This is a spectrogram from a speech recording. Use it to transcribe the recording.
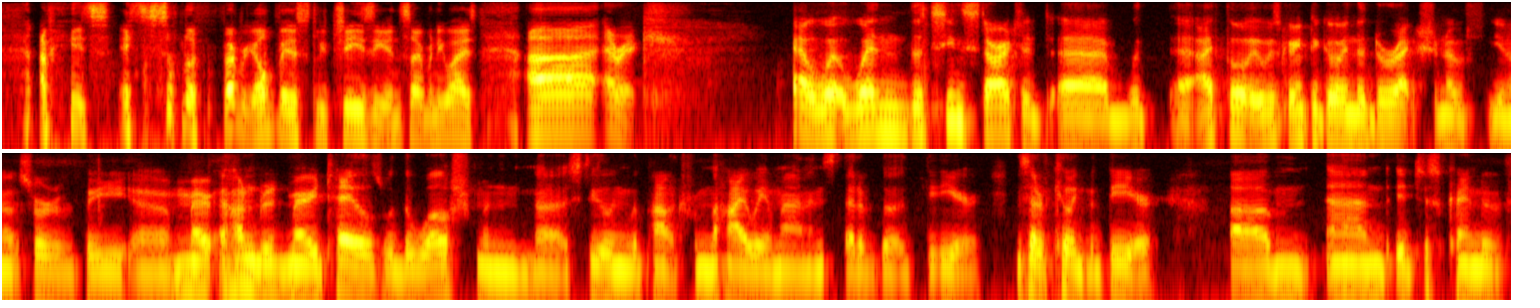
I mean, it's it's sort of very obviously cheesy in so many ways. Uh, Eric, Yeah, when the scene started, uh, with uh, I thought it was going to go in the direction of you know sort of the uh, Mer- hundred merry tales with the Welshman uh, stealing the pouch from the highwayman instead of the deer, instead of killing the deer, um, and it just kind of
